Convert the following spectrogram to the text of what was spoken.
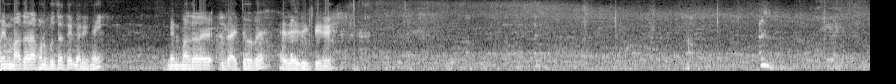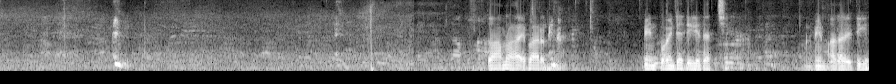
মেন মাদার এখনও বুঝাতে পারি নাই। মেন মাজারে যাইতে হবে, এই দিক থেকে তো আমরা এবার মেন পয়েন্টের দিকে যাচ্ছি মেন মাজারের দিকে।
